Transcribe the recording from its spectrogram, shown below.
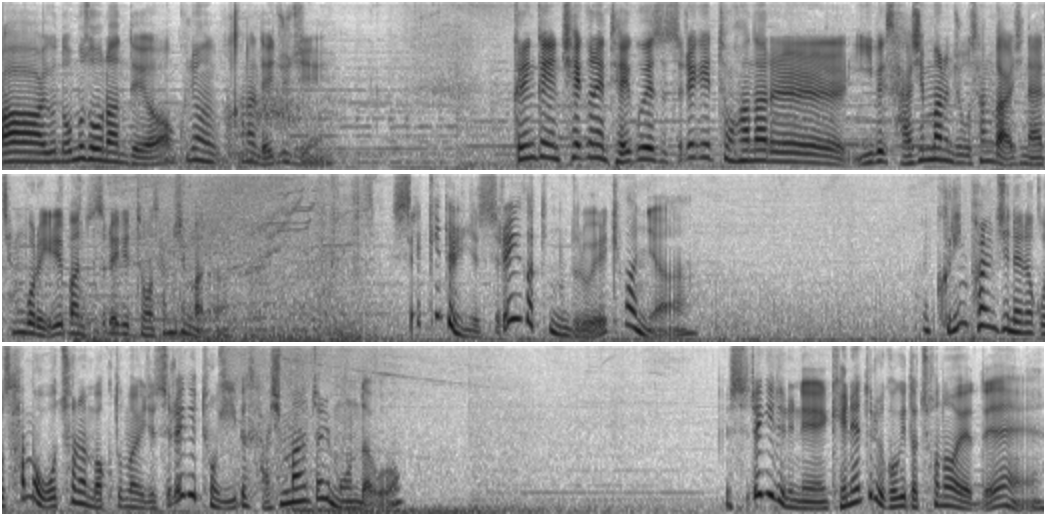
아 이거 너무 서운한데요 그냥 하나 내주지 그러니까 최근에 대구에서 쓰레기통 하나를 240만원 주고 산 거 아시나요? 참고로 일반 쓰레기통은 30만원 새끼들 이제 쓰레기 같은 놈들이 왜 이렇게 많냐 그린 팔 지 내놓고 3억 5천원 먹더만 이제 쓰레기통 240만 원짜리 먹는다고? 쓰레기들이네. 걔네들을 거기다 쳐넣어야 돼.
